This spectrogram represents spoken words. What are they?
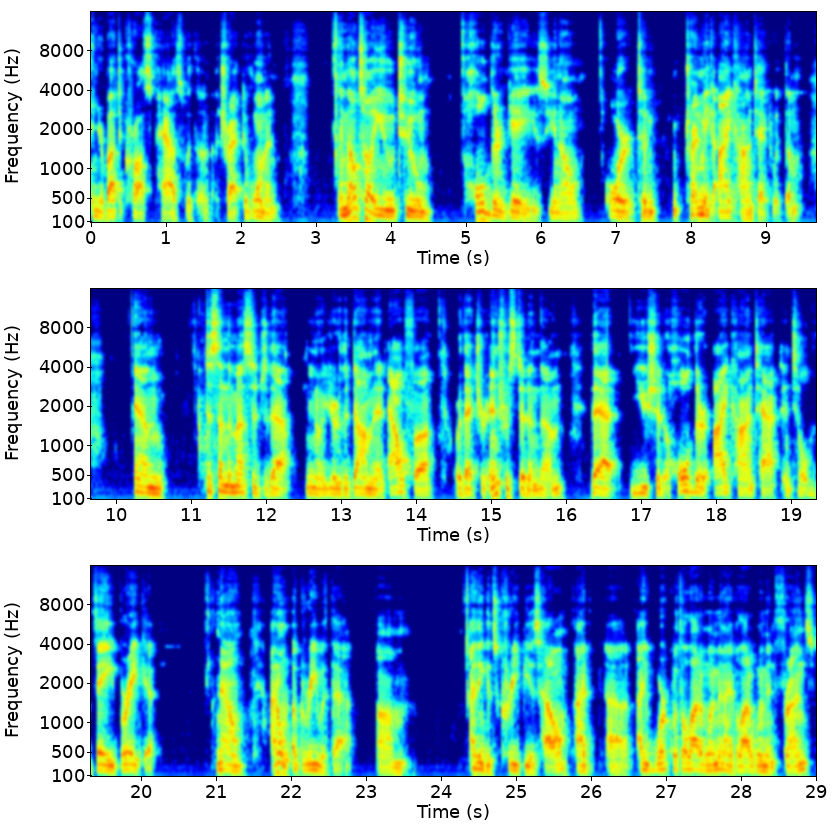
and you're about to cross paths with an attractive woman, and they'll tell you to hold their gaze, you know, or to try to make eye contact with them and to send the message that, you know, you're the dominant alpha or that you're interested in them, that you should hold their eye contact until they break it. Now, I don't agree with that. Um, I think it's creepy as hell. I uh, I work with a lot of women. I have a lot of women friends,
